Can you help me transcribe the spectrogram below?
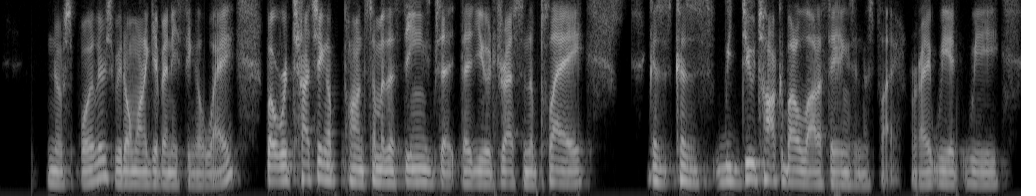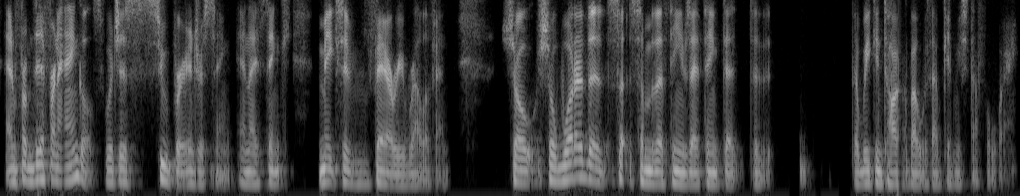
No spoilers. We don't want to give anything away, but we're touching upon some of the themes that, that you address in the play because because we do talk about a lot of things in this play, right? We we and from different angles, which is super interesting, and I think makes it very relevant. So so what are the some of the themes I think that that, that we can talk about without giving stuff away?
